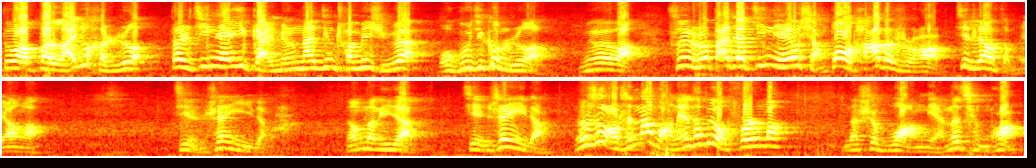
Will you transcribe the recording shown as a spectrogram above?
对吧？本来就很热，但是今年一改名南京传媒学院，我估计更热，明白吧？所以说大家今年要想报它的时候，尽量怎么样啊？谨慎一点，能不能理解？谨慎一点。有人说老师，那往年他不有分吗？那是往年的情况，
